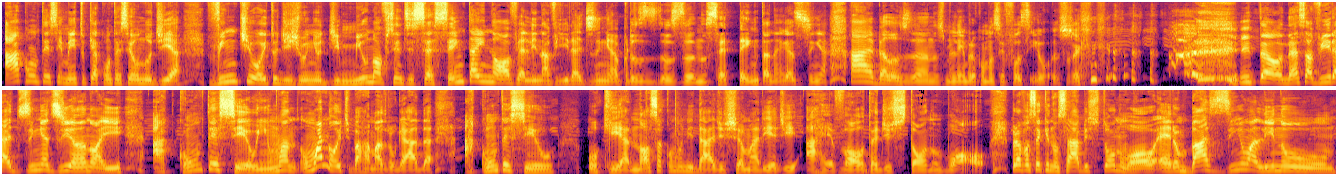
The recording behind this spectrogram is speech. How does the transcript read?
acontecimento que aconteceu no dia 28 de junho de 1969, ali na viradinha pros anos 70, né, gatinha? Ai, belos anos, me lembra como se fosse hoje. Então, nessa viradinha de ano aí, aconteceu em uma, uma noite barra madrugada, aconteceu o que a nossa comunidade chamaria de a revolta de Stonewall. Para você que não sabe, Stonewall era um barzinho ali no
